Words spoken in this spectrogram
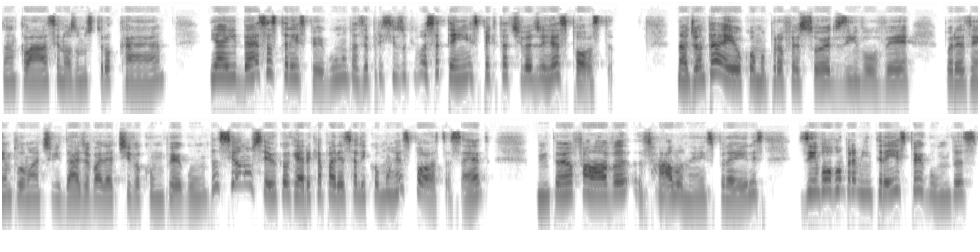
na classe, nós vamos trocar. E aí, dessas três perguntas, eu preciso que você tenha expectativa de resposta. Não adianta eu, como professor, desenvolver, por exemplo, uma atividade avaliativa com perguntas se eu não sei o que eu quero que apareça ali como resposta, certo? Então eu falava, falo, né, isso para eles, desenvolvam para mim três perguntas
